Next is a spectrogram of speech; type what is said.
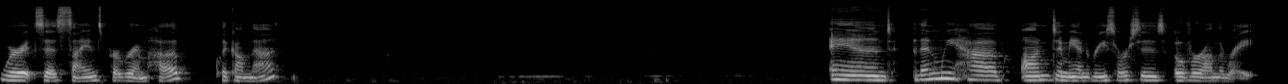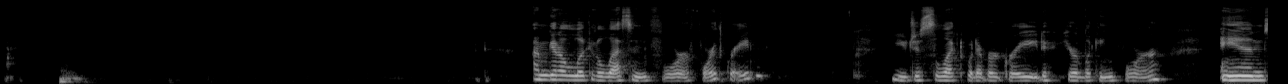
where it says Science Program Hub, click on that. And then we have on demand resources over on the right. I'm going to look at a lesson for fourth grade. You just select whatever grade you're looking for. And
